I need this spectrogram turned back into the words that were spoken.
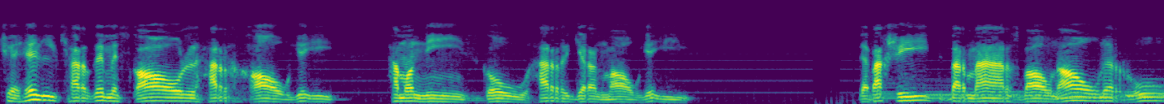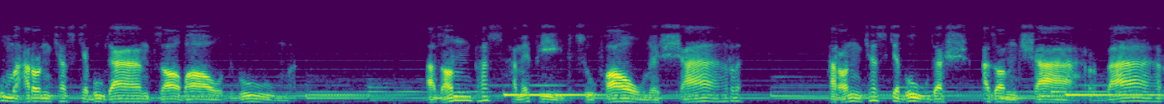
چهل کرده مسقال هر خایه ای همان نیز گوهر گرانمایه ای ببخشید بر مرزبانان روم هر آن کس که بودند زاباد بوم. از آن پس همه پید صوفان شهر هر آن کس که بودش از آن شهر بر.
